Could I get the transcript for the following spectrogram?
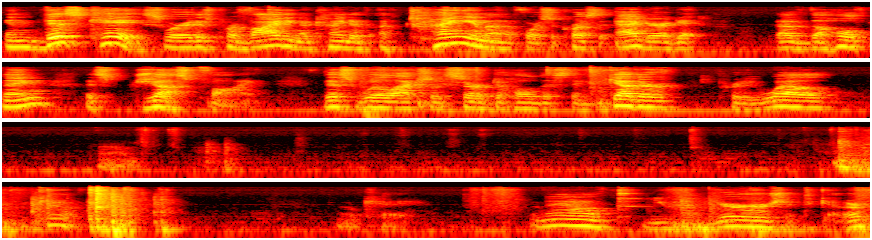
in this case, where it is providing a kind of a tiny amount of force across the aggregate of the whole thing, it's just fine. This will actually serve to hold this thing together pretty well. Um. Okay. Now you have your shit together.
